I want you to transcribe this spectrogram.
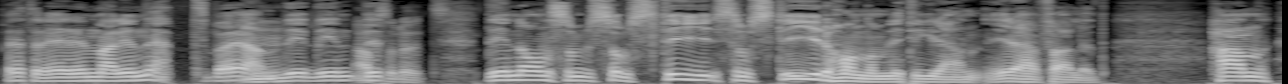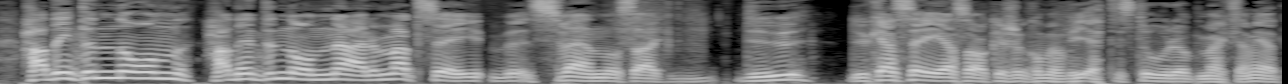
vad heter det, är det en marionett? Vad är han? Mm, det, det, det, absolut. det är någon som, som, styr, som styr honom lite grann i det här fallet. Han, hade inte någon, hade inte någon närmat sig Sven och sagt du, du kan säga saker som kommer få jättestor uppmärksamhet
